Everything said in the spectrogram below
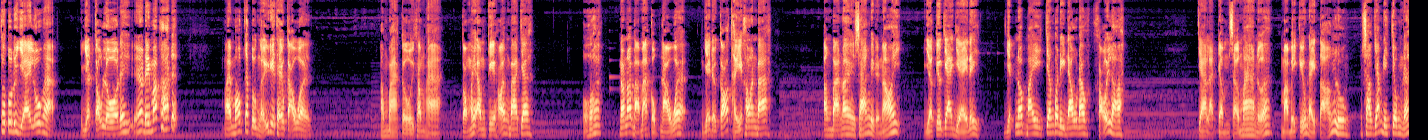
Thôi, tôi đi về luôn à Dịch cậu lùa đi, Nó đi mất hết á. Mai mốt chắc tôi nghỉ đi theo cậu rồi. Ông ba cười không hà. Còn mấy ông kia hỏi ông ba chứ. Ủa, Nó nói bà ma cục đầu á. Vậy rồi có thiệt không anh ba? Ông ba nói sáng đi rồi nói. Giờ kêu cha về đi. Dịch nó bay chứ không có đi đâu đâu, Khỏi lo. Cha là trùm sợ ma nữa, Mà bị kiểu này tởn luôn. Sao dám đi chung nữa?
